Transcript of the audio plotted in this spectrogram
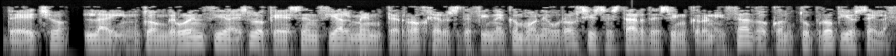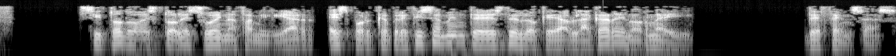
De hecho, la incongruencia es lo que esencialmente Rogers define como neurosis estar desincronizado con tu propio self. Si todo esto le suena familiar, es porque precisamente es de lo que habla Karen Orney. Defensas.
